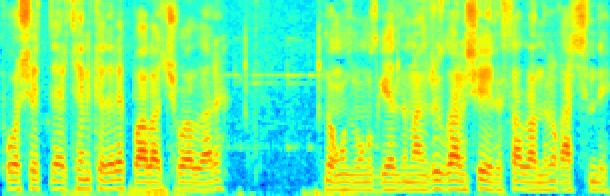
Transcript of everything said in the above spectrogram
Poşetler, tehlikeler hep bağlı çuvalları. Domuz momuz geldi mi hani rüzgarın şeyiyle sallandı mı kaçsın diye.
